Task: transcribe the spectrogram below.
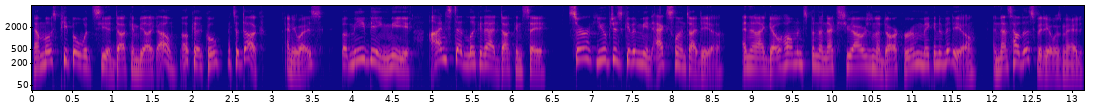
Now most people would see a duck and be like, oh, okay, cool, it's a duck. Anyways, but me being me, I instead look at that duck and say, Sir, you have just given me an excellent idea. And then I go home and spend the next few hours in a dark room making a video. And that's how this video was made.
